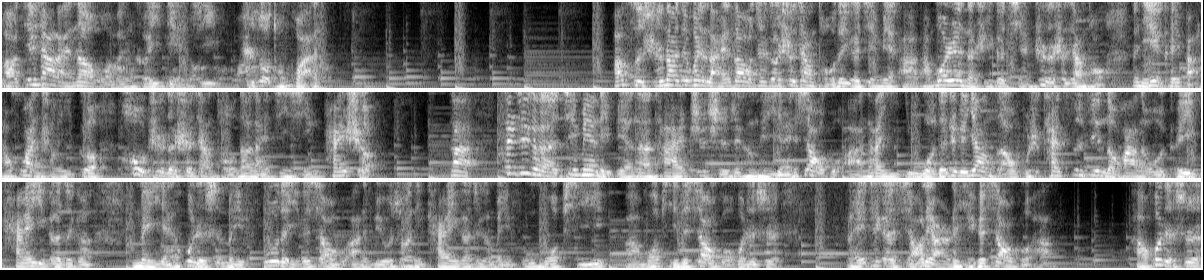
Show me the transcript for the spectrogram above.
好，接下来呢，我们可以点击制作同款。好，此时呢就会来到这个摄像头的一个界面啊，它默认的是一个前置的摄像头，那你也可以把它换成一个后置的摄像头呢来进行拍摄。那在这个界面里边呢，它还支持这个美颜效果啊。那以我的这个样子啊，我不是太自信的话呢，我可以开一个这个美颜或者是美肤的一个效果啊。你比如说你开一个这个美肤磨皮啊，磨皮的效果，或者是哎这个小脸儿的一个效果哈。好，或者是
